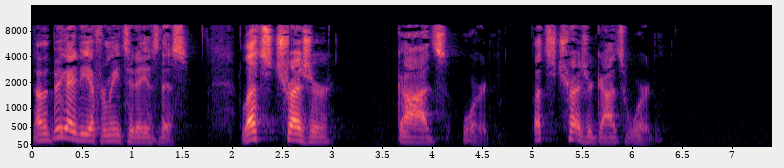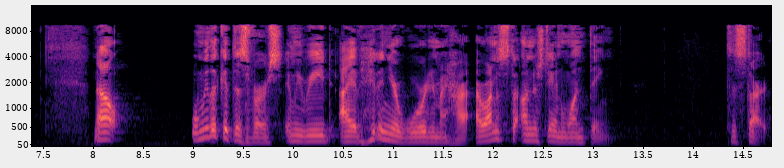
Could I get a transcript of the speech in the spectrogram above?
Now, the big idea for me today is this let's treasure God's word. Let's treasure God's word. Now, when we look at this verse and we read, I have hidden your word in my heart, I want us to understand one thing to start.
